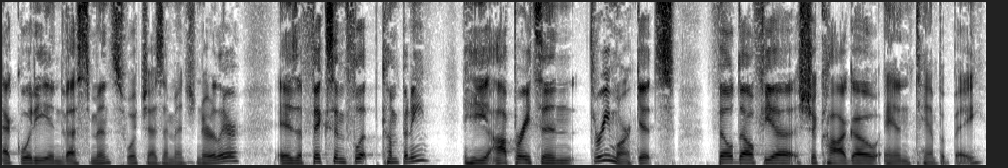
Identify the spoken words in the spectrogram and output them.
Equity Investments, which, as I mentioned earlier, is a fix and flip company. He operates in three markets Philadelphia, Chicago, and Tampa Bay.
